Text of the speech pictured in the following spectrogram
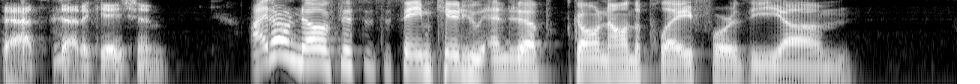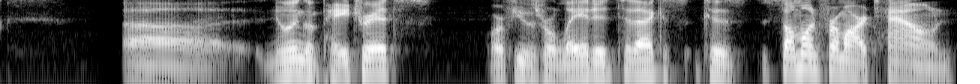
That's dedication. I don't know if this is the same kid who ended up going on to play for the um, uh, New England Patriots, or if he was related to that, because someone from our town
